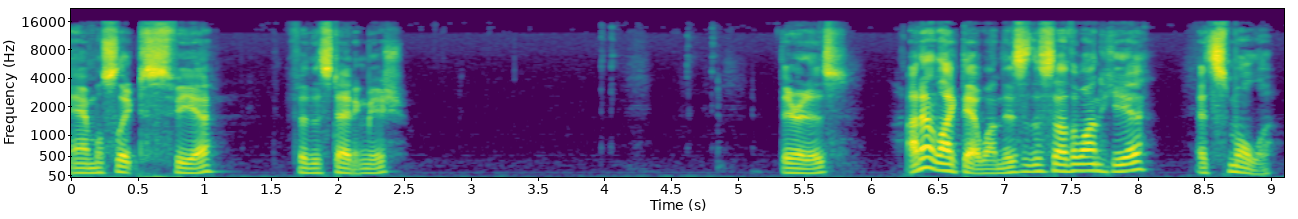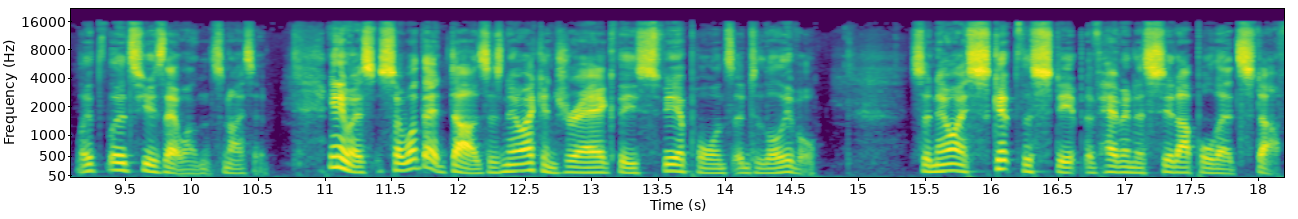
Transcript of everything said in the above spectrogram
and we'll select sphere for the static mesh. There it is. I don't like that one. There's this other one here. It's smaller. Let's, let's use that one. It's nicer. Anyways, so what that does is now I can drag these sphere pawns into the level. So now I skip the step of having to set up all that stuff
